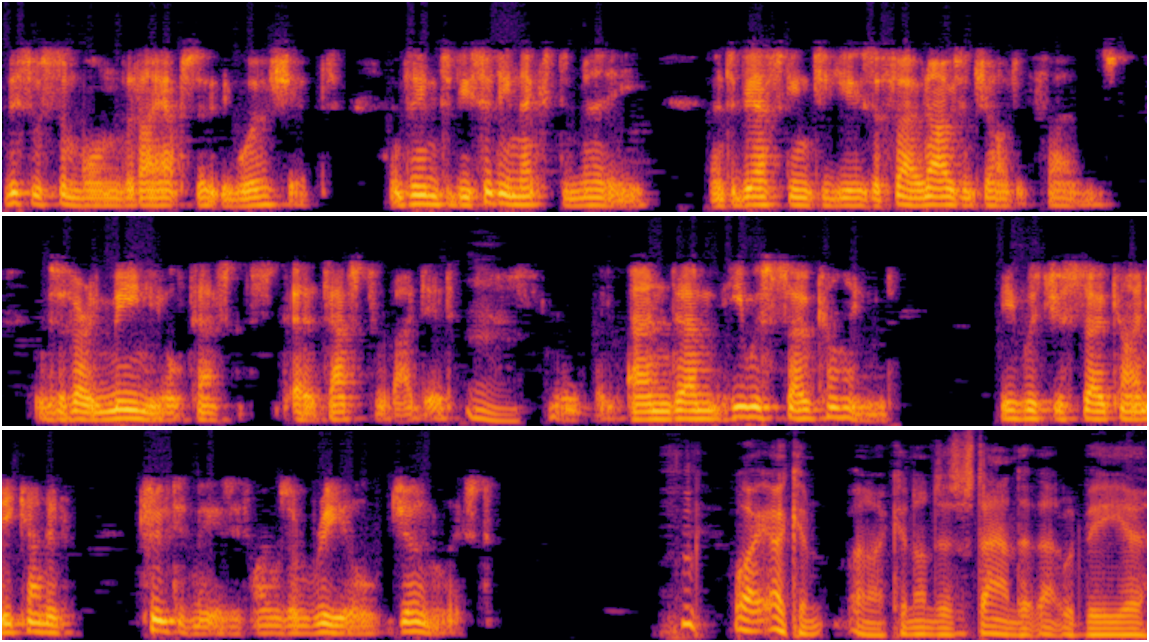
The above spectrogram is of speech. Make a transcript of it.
this was someone that I absolutely worshipped. And for him to be sitting next to me and to be asking to use a phone, I was in charge of the phones. It was a very menial task, uh, task that I did. Mm. And um, he was so kind. He was just so kind. He kind of treated me as if I was a real journalist. Well, I, I can and I can understand that that would be uh,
